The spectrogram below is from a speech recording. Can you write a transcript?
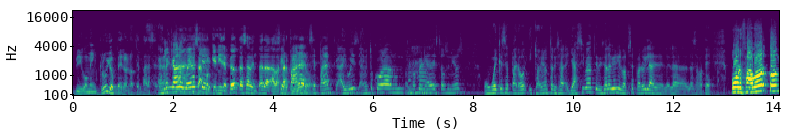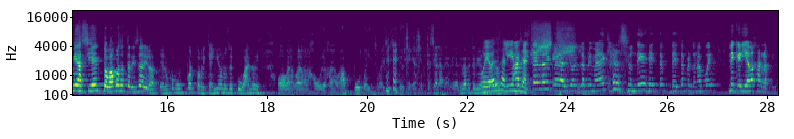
Digo, me incluyo, pero no te paras a A mí me los güeyes O sea, que- porque ni de pedo te vas a aventar a, a bajar se paran, primero. se paran. Ay, güey, a mí me tocó ahora en un, uno que venía de Estados Unidos, un güey que se paró y todavía no aterrizaba. Ya se iba a aterrizar el avión y el vato se paró y la, la, la, la zapatea. Por favor, tome asiento, vamos a aterrizar. Y lo, era como un puertorriqueño, no sé, cubano. Y, oh, la, la, la, la, la, la, puta. Y se va y dice, "Señor, siéntese a la verga. Le iba a meter en Oye, vas a salir y Aquí está la declaración, la primera declaración de, este- de esta persona fue, me quería bajar rápido.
